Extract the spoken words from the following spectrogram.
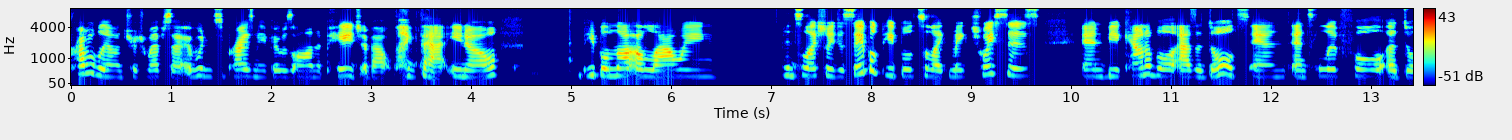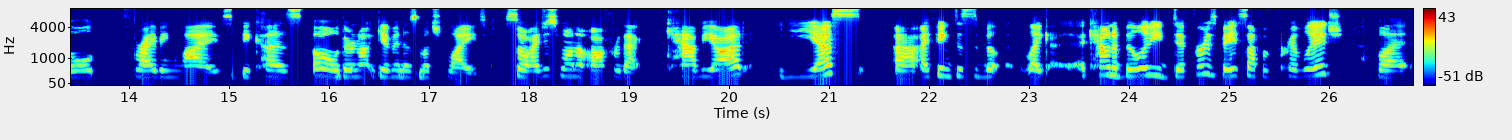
probably on the church website. It wouldn't surprise me if it was on a page about like that, you know? People not allowing intellectually disabled people to like make choices and be accountable as adults and and to live full adult thriving lives because oh they're not given as much light. So i just want to offer that caveat. Yes uh, i think is like accountability differs based off of privilege but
